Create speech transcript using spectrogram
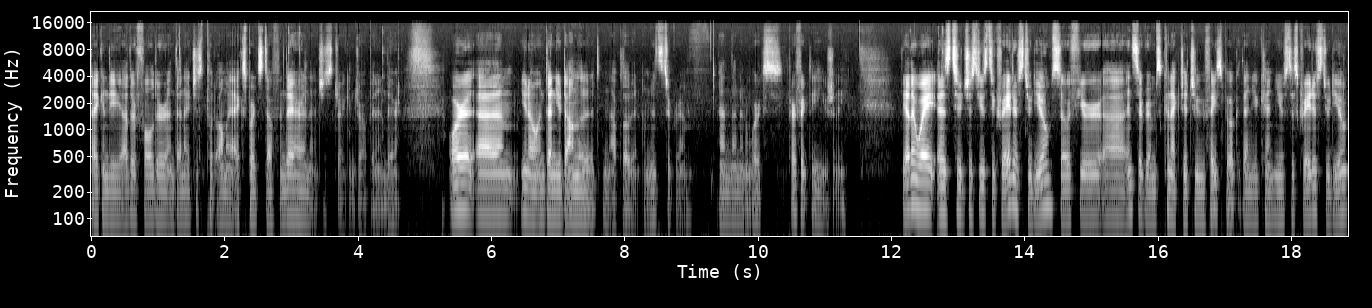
like in the other folder and then I just put all my export stuff in there and then just drag and drop it in there. Or um, you know and then you download it and upload it on Instagram and then it works perfectly usually. The other way is to just use the creator studio. So if your uh, Instagram's connected to Facebook then you can use this creator studio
